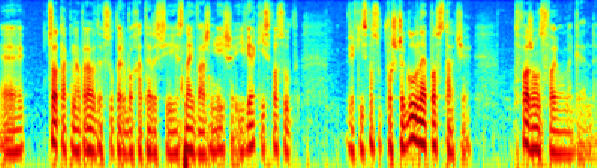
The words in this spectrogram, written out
e, co tak naprawdę w superbohaterstwie jest najważniejsze i w jaki sposób, w jaki sposób poszczególne postacie tworzą swoją legendę.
